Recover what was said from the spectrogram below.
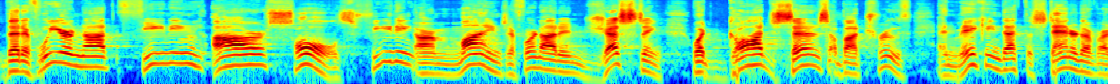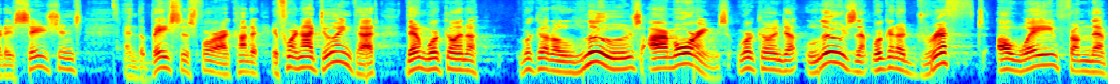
that if we are not feeding our souls, feeding our minds, if we're not ingesting what God says about truth and making that the standard of our decisions and the basis for our conduct, if we're not doing that, then we're going to we're going to lose our moorings. We're going to lose them. We're going to drift away from them.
